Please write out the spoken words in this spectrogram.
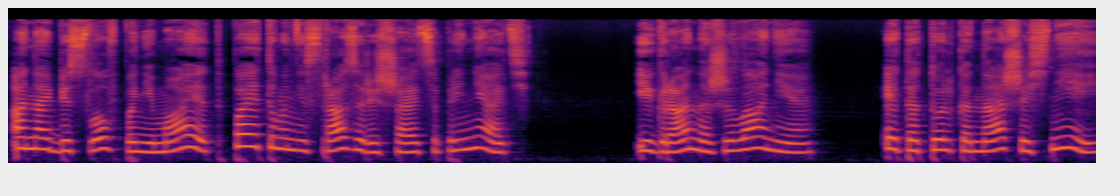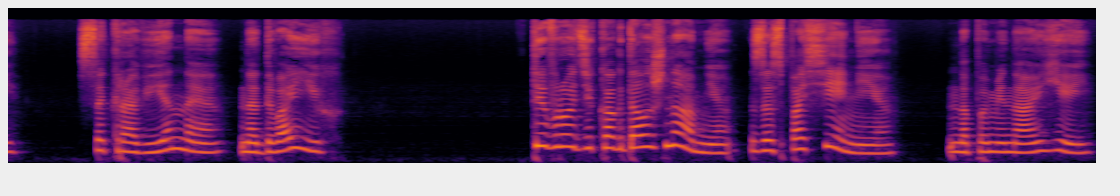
Она без слов понимает, поэтому не сразу решается принять. Игра на желание. Это только наша с ней. Сокровенная на двоих. «Ты вроде как должна мне за спасение», напоминаю ей.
